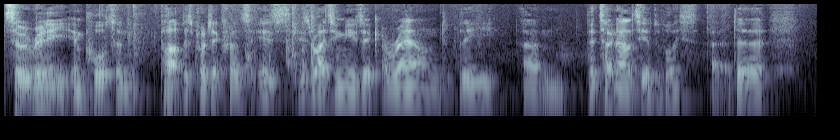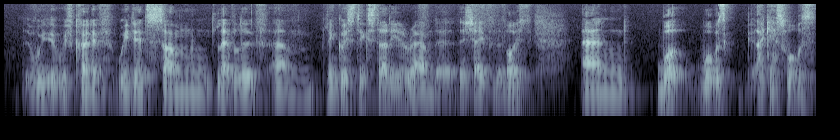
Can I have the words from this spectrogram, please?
So a really important part of this project for us is is writing music around the um, the tonality of the voice. Uh, the we we've kind of we did some level of um, linguistic study around the the shape of the voice, and what what was I guess what was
